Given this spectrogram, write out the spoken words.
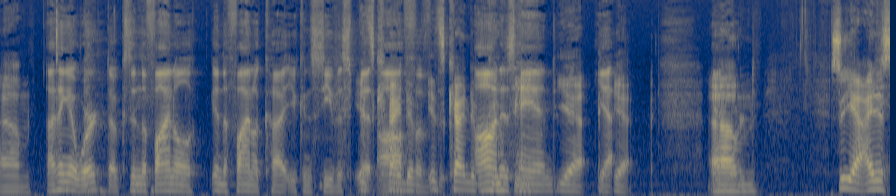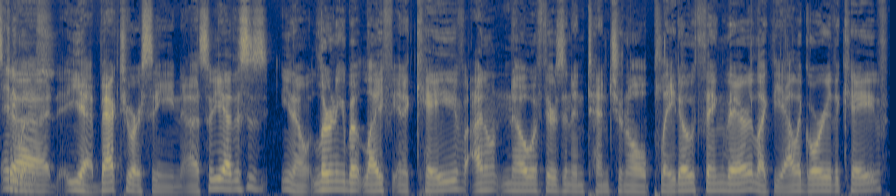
Um, I think it worked though, because in the final in the final cut, you can see the spit off of, of it's kind of on his hand. Yeah, yeah, yeah. Yeah, Um, so yeah, I just uh, yeah, back to our scene. Uh, so yeah, this is you know learning about life in a cave. I don't know if there's an intentional Plato thing there, like the allegory of the cave,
